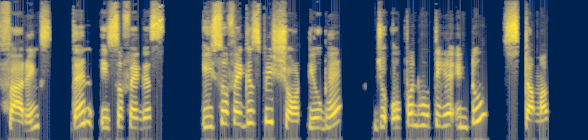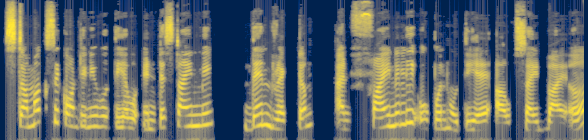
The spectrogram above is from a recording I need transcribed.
pharynx then oesophagus oesophagus भी शॉर्ट ट्यूब है, जो ओपन होती है इनटू स्टमक स्टमक से कंटिन्यू होती है वो इंटेस्टाइन में then rectum and finally open होती है आउटसाइड बाय अ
